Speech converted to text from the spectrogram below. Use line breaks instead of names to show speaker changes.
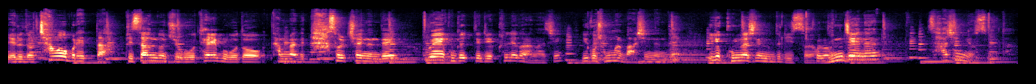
예를 들어 창업을 했다. 비싼 돈 주고 테이블 오더 단말기 다 설치했는데 왜 고객들이 클릭을 안 하지? 이거 정말 맛있는데? 이게 고민하시는 분들이 있어요. 문제는 사진이었습니다.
